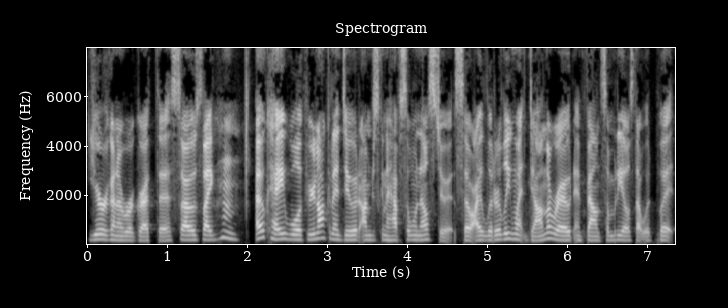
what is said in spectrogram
You're going to regret this. So I was like, Hmm, okay. Well, if you're not going to do it, I'm just going to have someone else do it. So I literally went down the road and found somebody else that would put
